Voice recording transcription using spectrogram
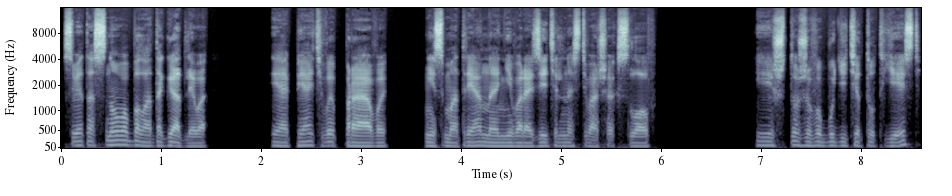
Света снова была догадлива. И опять вы правы. несмотря на невыразительность ваших слов. И что же вы будете тут есть?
